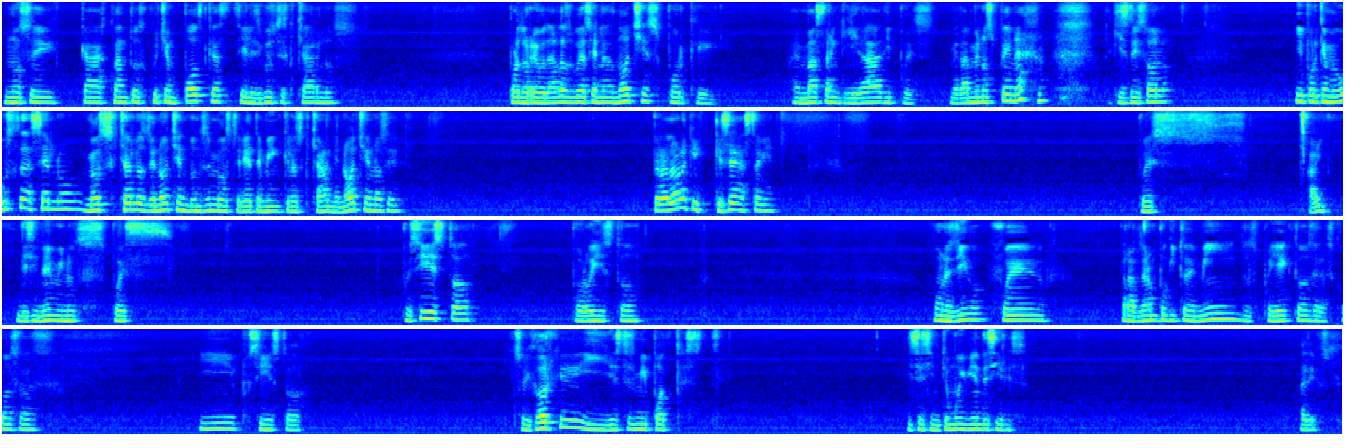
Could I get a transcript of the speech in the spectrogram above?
No sé cada cuánto escuchen podcasts, si les gusta escucharlos. Por lo regular los voy a hacer en las noches porque hay más tranquilidad y pues me da menos pena. Aquí estoy solo. Y porque me gusta hacerlo, me gusta escucharlos de noche, entonces me gustaría también que lo escucharan de noche, no sé. Pero a la hora que, que sea, está bien. Pues... Ay, 19 minutos, pues pues sí, es todo. Por hoy es todo. Como les digo, fue para hablar un poquito de mí, de los proyectos, de las cosas. Y pues sí, es todo. Soy Jorge y este es mi podcast. Y se sintió muy bien decir eso. Adiós.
